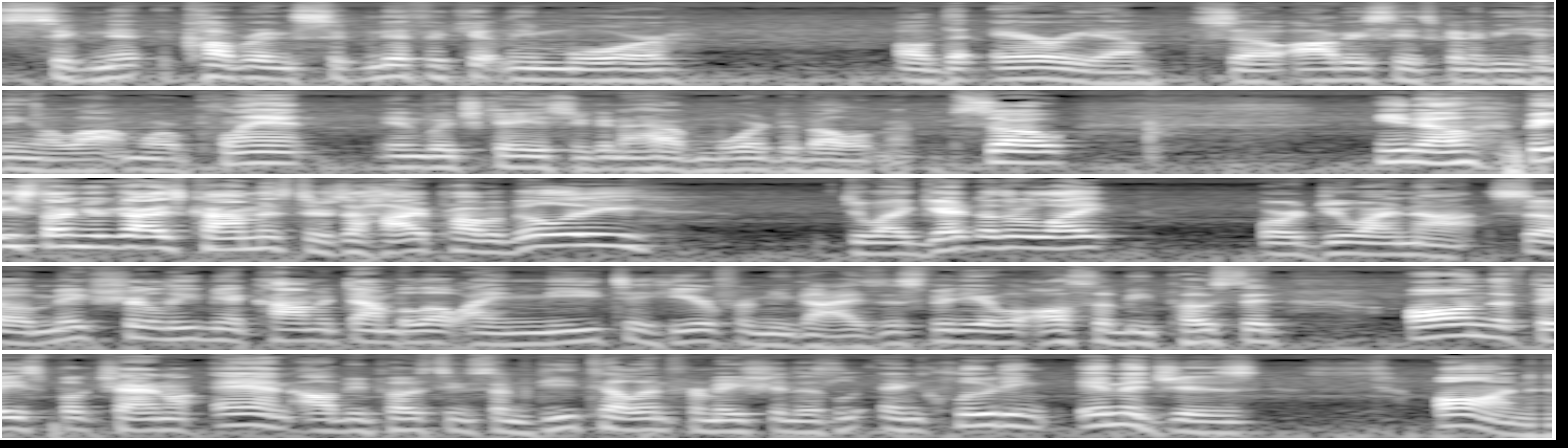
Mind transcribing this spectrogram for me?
signi- covering significantly more of the area. So obviously it's going to be hitting a lot more plant, in which case you're going to have more development. So, you know, based on your guys' comments, there's a high probability. Do I get another light or do I not? So make sure to leave me a comment down below. I need to hear from you guys. This video will also be posted on the Facebook channel and I'll be posting some detailed information, including images on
